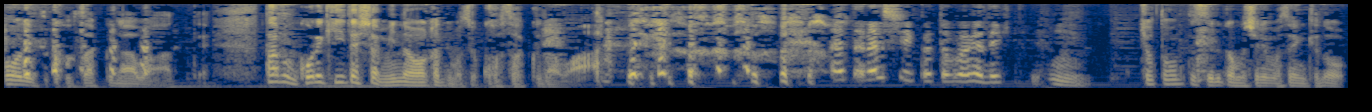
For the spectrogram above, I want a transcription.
そうです、小作だわーって。多分これ聞いた人はみんな分かってますよ。小作だわーって。新しい言葉ができた。うん。ちょっとんってするかもしれませんけど、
